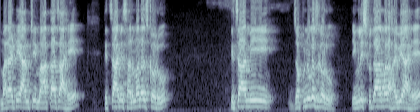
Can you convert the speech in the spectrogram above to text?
मराठी आमची माताच आहे. तिचा आम्ही सन्मानच करू. तिचा आम्ही जपणूकच करू. इंग्लिश सुद्धा आम्हाला हवी आहे.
